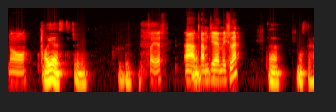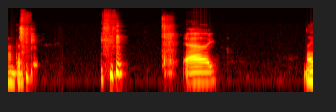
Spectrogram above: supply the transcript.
no, O, jest? Kurde. co jest? A, tam gdzie myślę? Tak, Monster Hunter. Ej. No i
